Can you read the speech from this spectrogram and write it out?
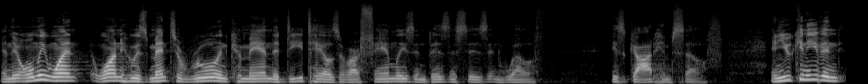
And the only one, one who is meant to rule and command the details of our families and businesses and wealth is God Himself. And you can even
